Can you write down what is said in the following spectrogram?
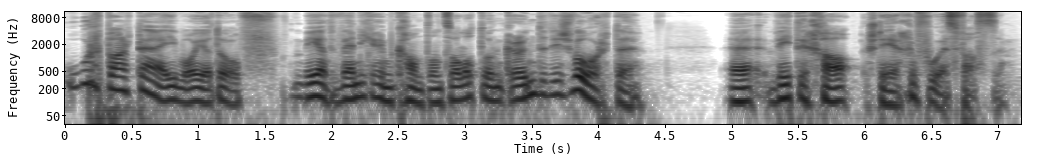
Urpartei, die ja hier mehr oder weniger im Kanton Solothurn gegründet ist äh, wieder kann stärker Fuß fassen kann?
